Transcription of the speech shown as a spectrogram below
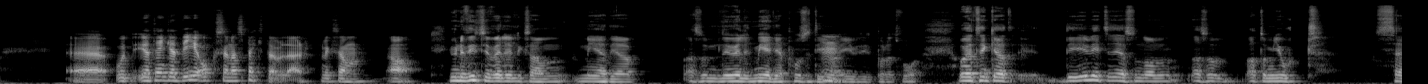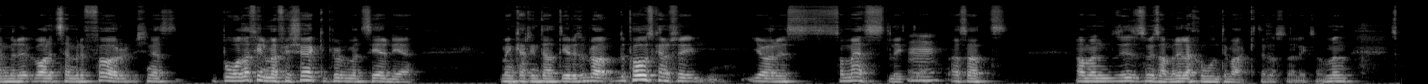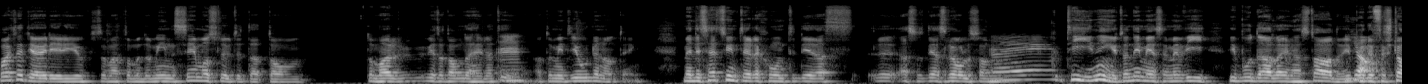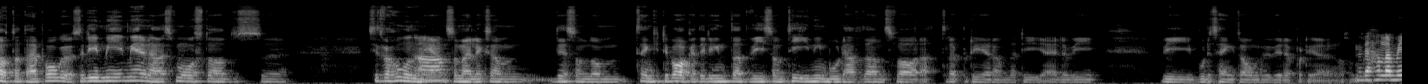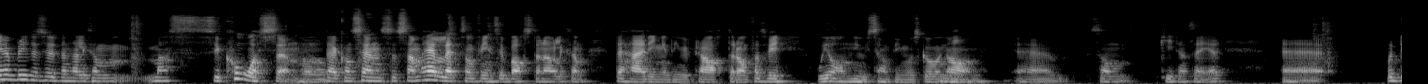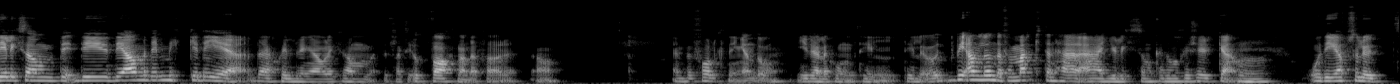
Eh, och jag tänker att det är också en aspekt av det där. Liksom, ja. Jo, det finns ju väldigt liksom media... Alltså det är väldigt mediapositiva Mm. givetvis båda två. Och jag tänker att det är lite det som de... Alltså att de gjort sämre, varit sämre förr. Kines, båda filmerna försöker problematisera det. Men kanske inte alltid gör det så bra. The Post kanske gör det som mest lite. Mm. Alltså att... Ja men det är som vi sa med relation till makten och sådär liksom. Men Sparklight gör ju det ju som att de, de inser mot slutet att de de har vetat om det hela tiden. Mm. Att de inte gjorde någonting. Men det sätts ju inte i relation till deras, alltså deras roll som Nej. tidning. Utan det är mer så här, men vi, vi bodde alla i den här staden. Vi Ja. borde förstått att det här pågår. Så det är mer, mer den här småstads eh, situationen Ja. igen. Som är liksom det som de tänker tillbaka till. Inte att vi som tidning borde haft ansvar att rapportera om det tidigare. Eller vi, vi borde tänkt om hur vi rapporterar och sånt Men där. det handlar mer om att bryta sig ut den här liksom masspsykosen. Ja. Det här konsensussamhället som finns i Boston av liksom det här är ingenting vi pratar om. Fast vi We all knew something was going Mm. on. Eh, som Keaton säger. Eh, och det är liksom, det, det, det, ja, men det är mycket det, här skildringen av liksom ett slags uppvaknande för ja, en befolkning ändå i relation till, till och det blir annorlunda för makten här är ju liksom katolska kyrkan. Mm. Och det är absolut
